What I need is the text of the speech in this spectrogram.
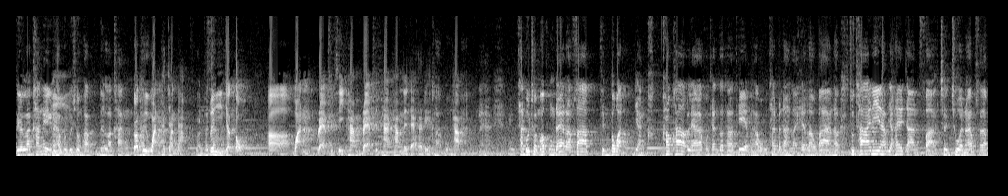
เดือนละครั้งเองนะครับอืมคุณผู้ชมครับ เดือนละครั้งก็คือวันพระจันทร์ดับวันพระจันทร์ซึ่งจะตกเอ่อวันแรม 14ค่ำแรม 15ค่ำในแต่ละเดือนครับผมครับนะฮะท่านผู้ชมก็คงได้รับทราบถึงประวัติอย่างคร่าวๆไปแล้วนะครับของท่านตถาเทพนะครับโอ้โหท่านบรรดาลไหลให้เราบ้างนะครับ สุดท้ายนี้นะครับอยากให้อาจารย์ฝากเชิญชวนนะครับสำหรับ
